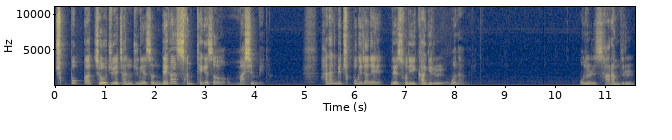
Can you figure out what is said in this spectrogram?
축복과 저주의 잔 중에서 내가 선택해서 마십니다. 하나님의 축복의 잔에 내 손이 가기를 원합니다. 오늘 사람들을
